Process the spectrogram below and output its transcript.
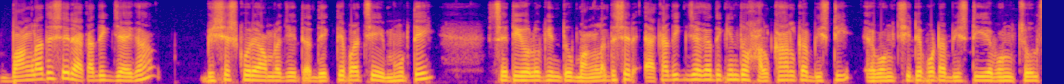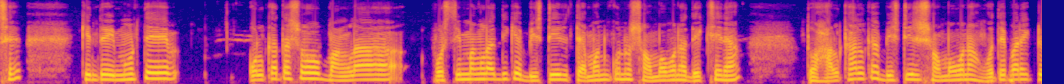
বাংলাদেশের একাধিক জায়গা, বিশেষ করে আমরা যেটা দেখতে পাচ্ছি এই মুহূর্তেই সেটি হলো কিন্তু বাংলাদেশের একাধিক জায়গাতে কিন্তু হালকা হালকা বৃষ্টি এবং ছিটেফোঁটা বৃষ্টি এবং চলছে। কিন্তু এই মুহূর্তে কলকাতা সহ বাংলা পশ্চিমবাংলার দিকে বৃষ্টির তেমন কোনো সম্ভাবনা দেখছি না। তো হালকা হালকা বৃষ্টির সম্ভাবনা হতে পারে একটু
